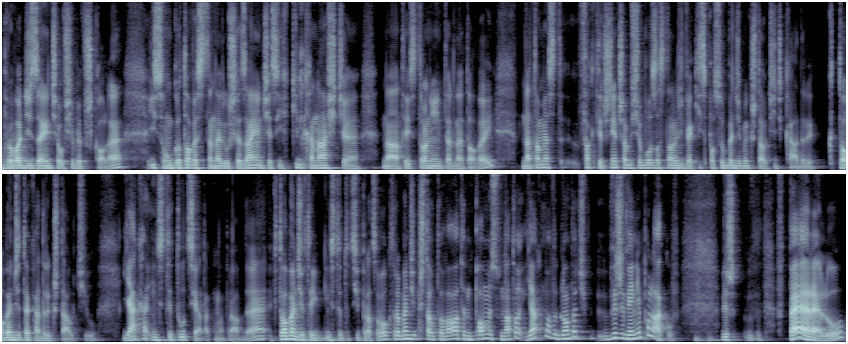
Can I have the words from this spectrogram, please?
prowadzić zajęcia u siebie w szkole i są gotowe scenariusze zajęć, jest ich kilkanaście na tej stronie internetowej. Natomiast faktycznie trzeba by się było zastanowić, w jaki sposób będziemy kształcić kadry, kto będzie te kadry kształcił, jaka instytucja tak naprawdę, kto będzie w tej instytucji pracował, która będzie kształtowała ten pomysł na to, jak ma wyglądać wyżywienie Polaków. Wiesz, w PRL-u,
